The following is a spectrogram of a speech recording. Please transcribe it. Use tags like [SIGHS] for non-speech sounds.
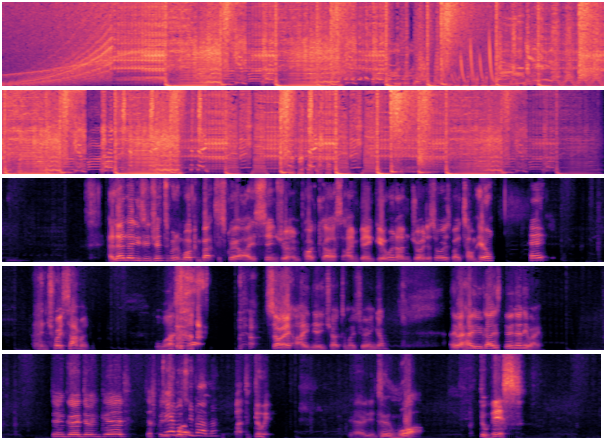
Hello, ladies and gentlemen, and welcome back to Square Eyes Syndrome podcast. I'm Ben Gilman. I'm joined as always by Tom Hill. Hey. And Troy Salmon. What's [LAUGHS] up? Sorry, I nearly choked on my chewing gum. Anyway, how are you guys doing anyway? Doing good, doing good. Just finished Yeah, not work. too bad, man. About to do it. Yeah, you're doing what? Do this.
